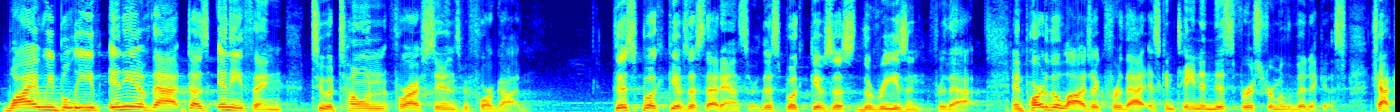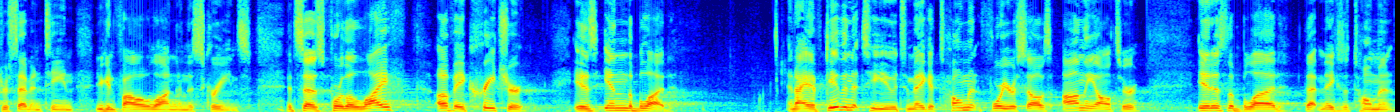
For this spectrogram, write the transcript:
why we believe any of that does anything to atone for our sins before God. This book gives us that answer. This book gives us the reason for that. And part of the logic for that is contained in this verse from Leviticus, chapter 17. You can follow along on the screens. It says, For the life of a creature is in the blood, and I have given it to you to make atonement for yourselves on the altar. It is the blood that makes atonement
